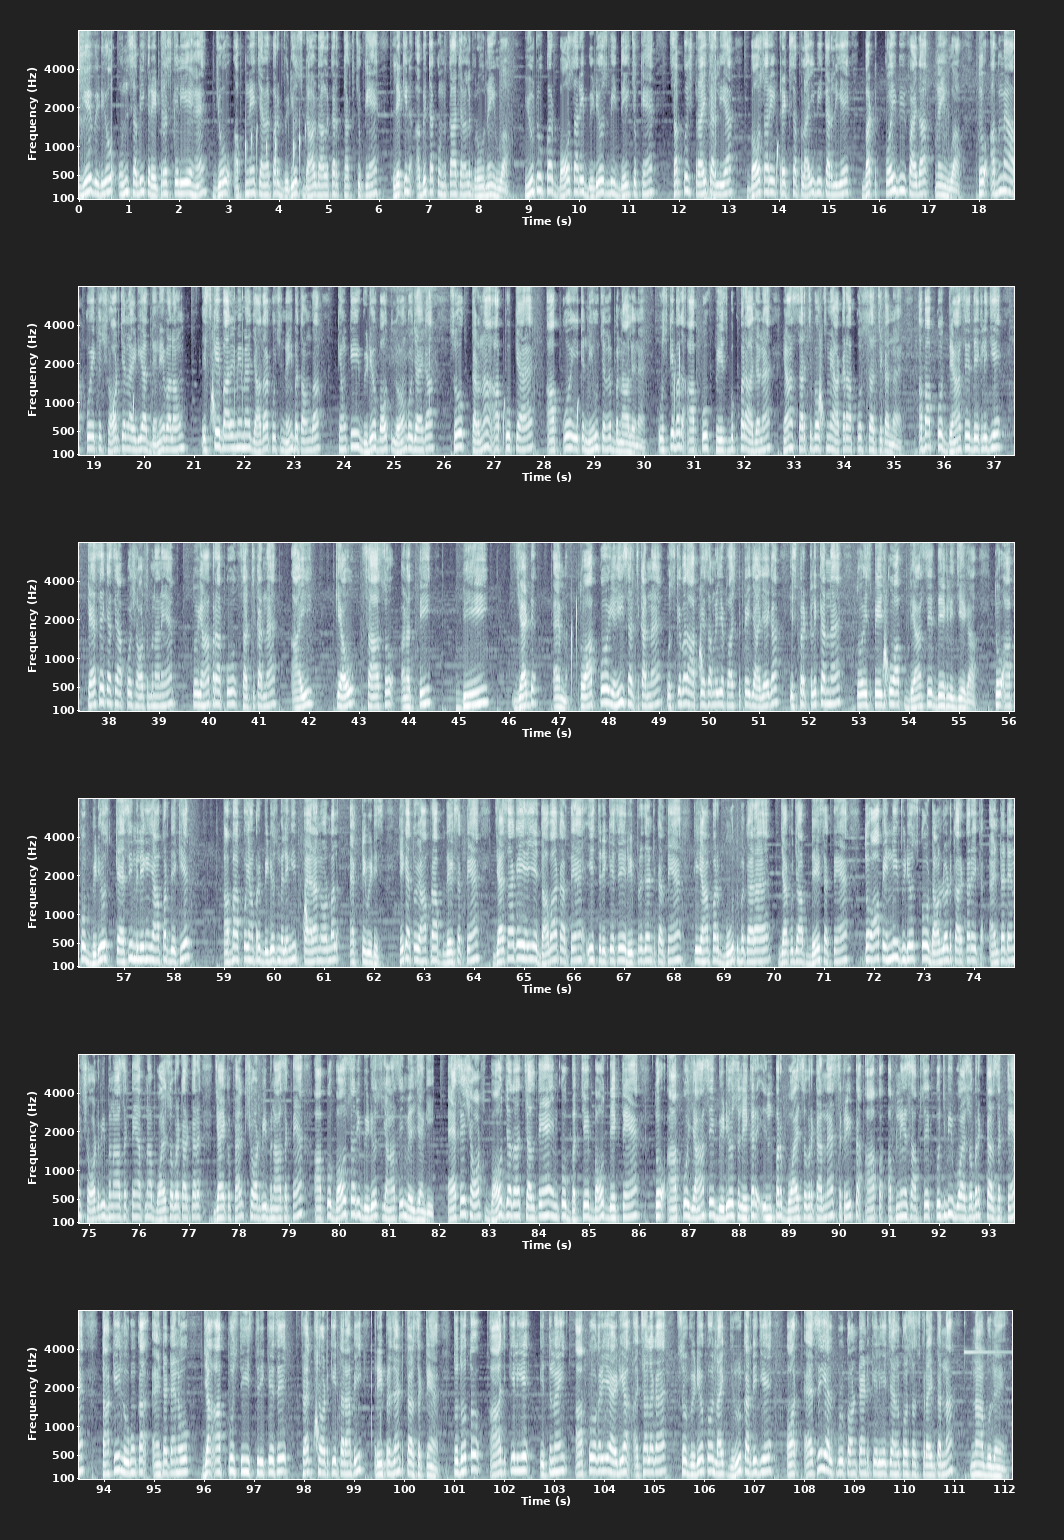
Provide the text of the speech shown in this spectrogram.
ये वीडियो उन सभी क्रिएटर्स के लिए हैं जो अपने चैनल पर वीडियोस डाल डाल कर थक चुके हैं, लेकिन अभी तक उनका चैनल ग्रो नहीं हुआ। यूट्यूब पर बहुत सारी वीडियोस भी देख चुके हैं, सब कुछ ट्राई कर लिया, बहुत सारी ट्रिक्स अप्लाई भी कर लिए बट कोई भी फ़ायदा नहीं हुआ। तो अब मैं आपको एक शॉर्ट चैनल आइडिया देने वाला हूँ। इसके बारे में मैं ज़्यादा कुछ नहीं बताऊँगा, क्योंकि वीडियो बहुत लॉन्ग हो जाएगा। सो करना आपको क्या है? आपको एक न्यू चैनल बना लेना है। उसके बाद आपको फेसबुक पर आ जाना है। यहाँ सर्च बॉक्स में आकर आपको सर्च करना है। अब आपको ध्यान से देख लीजिए, कैसे कैसे आपको शॉर्ट्स बनाने हैं। तो यहाँ पर आपको सर्च करना है। आई क्यू सात सौ उनतीस बी जेड एम तो आपको यही सर्च करना है। उसके बाद आपके सामने ये फ़र्स्ट पेज आ जाएगा। इस पर क्लिक करना है। तो इस पेज को आप ध्यान से देख लीजिएगा। तो आपको वीडियोस कैसी मिलेंगी यहाँ पर देखिए। अब आपको यहाँ पर वीडियोस मिलेंगी पैरानॉर्मल एक्टिविटीज़ ठीक है तो यहाँ पर आप देख सकते हैं, जैसा कि ये दावा करते हैं, इस तरीके से रिप्रेजेंट करते हैं कि यहाँ पर भूत वगैरह है, या कुछ आप देख सकते हैं। तो आप इन्हीं वीडियोस को डाउनलोड कर कर एक एंटरटेन शॉट भी बना सकते हैं, अपना वॉइस ओवर कर कर, या एक फैक्ट शॉट भी बना सकते हैं। आपको बहुत सारी वीडियोस यहाँ से मिल जाएँगी। ऐसे शॉर्ट्स बहुत ज़्यादा चलते हैं, इनको बच्चे बहुत देखते हैं तो आपको यहाँ से वीडियो से लेकर इन पर वॉइस ओवर करना है। स्क्रिप्ट आप अपने हिसाब से कुछ भी वॉइस ओवर कर सकते हैं, ताकि लोगों का एंटरटेन हो, या आप कुछ इस तरीके से फैक्ट शॉट की तरह भी रिप्रेजेंट कर सकते हैं। तो दोस्तों, आज के लिए इतना ही। आपको अगर ये आइडिया अच्छा लगा है सो वीडियो को लाइक ज़रूर कर दीजिए, और ऐसे ही हेल्पफुल कंटेंट के लिए चैनल को सब्सक्राइब करना ना भूलें।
